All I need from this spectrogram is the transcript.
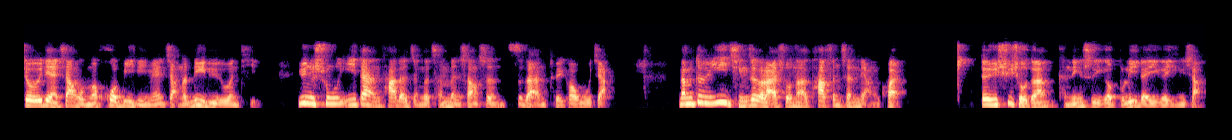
就有点像我们货币里面讲的利率的问题，运输一旦它的整个成本上升，自然推高物价。那么对于疫情这个来说呢，它分成两块，对于需求端肯定是一个不利的一个影响，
